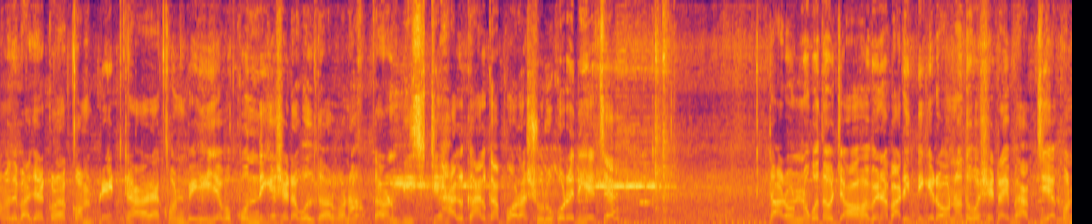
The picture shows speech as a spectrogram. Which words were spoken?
আমাদের বাজার করা কমপ্লিট আর এখন বেরিয়ে যাব কোন দিকে সেটা বলতে পারব না কারণ বৃষ্টি হালকা হালকা পড়া শুরু করে দিয়েছে। তার অন্য কোথাও যাওয়া হবে না বাড়ির দিকে রওনা দেবো সেটাই ভাবছি এখন।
